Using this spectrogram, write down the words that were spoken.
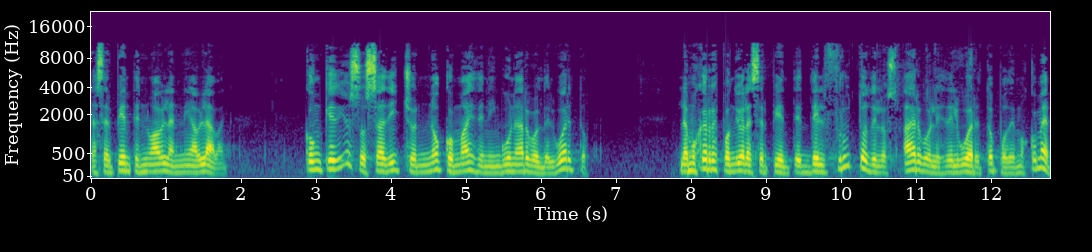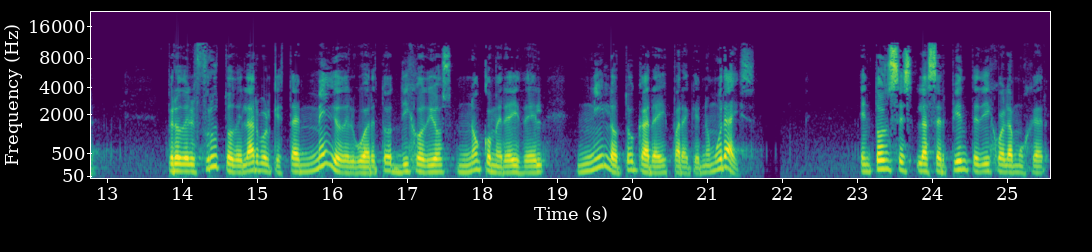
Las serpientes no hablan ni hablaban. ¿Con que Dios os ha dicho no comáis de ningún árbol del huerto? La mujer respondió a la serpiente, del fruto de los árboles del huerto podemos comer, pero del fruto del árbol que está en medio del huerto, dijo Dios, no comeréis de él, ni lo tocaréis para que no muráis. Entonces la serpiente dijo a la mujer,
